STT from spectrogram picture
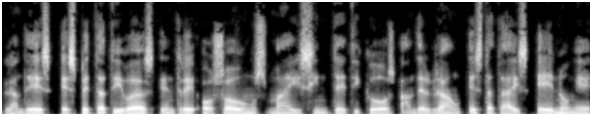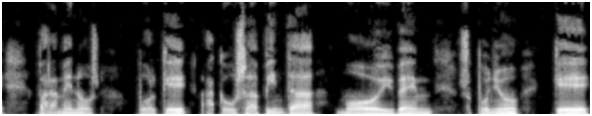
grandes expectativas entre os sons máis sintéticos underground estatais e non é para menos, porque a cousa pinta Moi ben, supoño que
